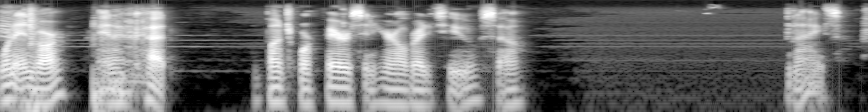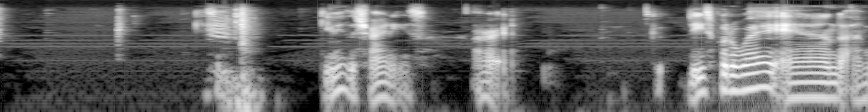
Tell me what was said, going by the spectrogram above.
one Invar, and I've cut a bunch more ferrous in here already too, so nice. Give me the shinies. Alright. These put away, and I'm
